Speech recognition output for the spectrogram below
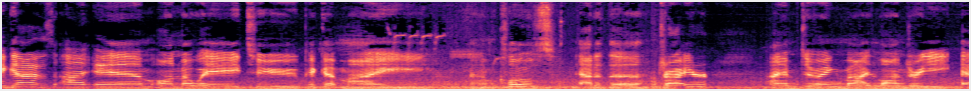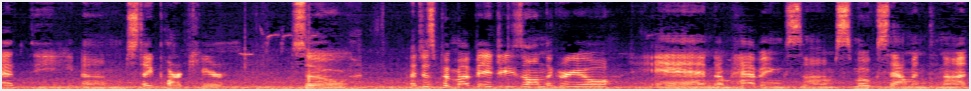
Hey guys, I am on my way to pick up my um, clothes out of the dryer. I am doing my laundry at the um, state park here. So I just put my veggies on the grill and I'm having some smoked salmon tonight.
